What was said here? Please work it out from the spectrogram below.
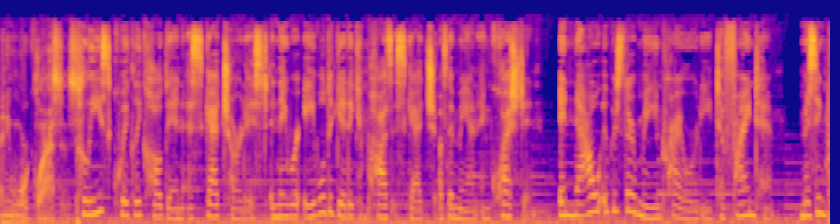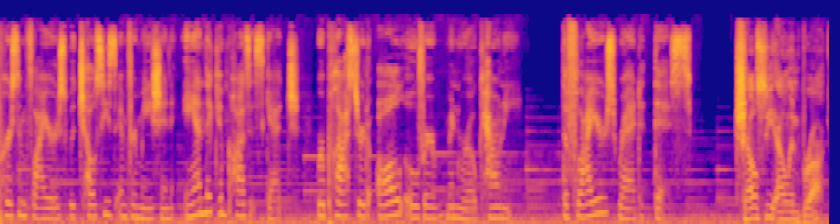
and he wore glasses. Police quickly called in a sketch artist and they were able to get a composite sketch of the man in question. And now it was their main priority to find him. Missing person flyers with Chelsea's information and the composite sketch were plastered all over Monroe County. The flyers read this Chelsea Ellen Bruck,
